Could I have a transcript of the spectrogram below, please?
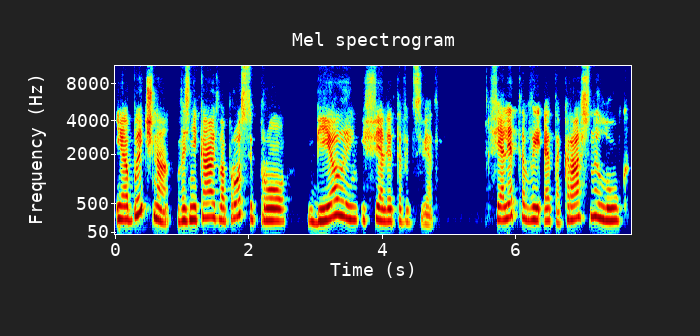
И обычно возникают вопросы про белый и фиолетовый цвет. Фиолетовый – это красный лук,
